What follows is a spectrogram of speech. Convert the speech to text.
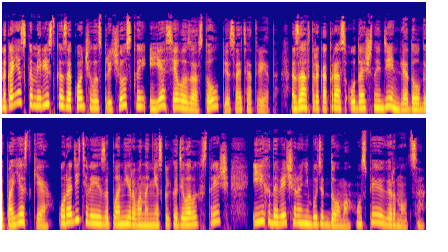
Наконец камеристка закончила с прической, и я села за стол писать ответ. Завтра как раз удачный день для долгой поездки. У родителей запланировано несколько деловых встреч, и их до вечера не будет дома. Успею вернуться.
